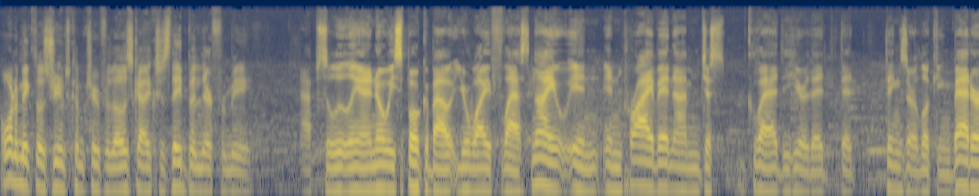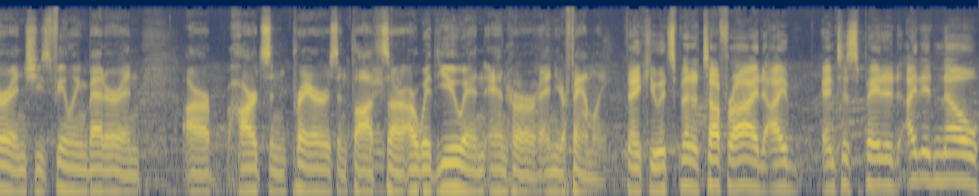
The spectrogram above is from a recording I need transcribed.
I want to make those dreams come true for those guys because they've been there for me. Absolutely. and I know we spoke about your wife last night in, in private, and I'm just glad to hear that, that things are looking better and she's feeling better. And our hearts and prayers and thoughts are, are, with you and, and her and your family. Thank you. It's been a tough ride. I anticipated, I didn't know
